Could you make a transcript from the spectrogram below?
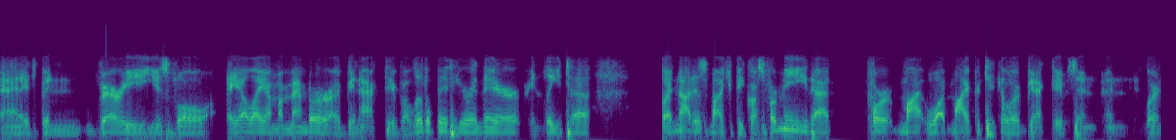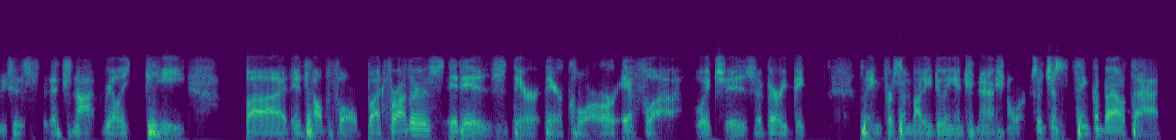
and it's been very useful. ALA, I'm a member. I've been active a little bit here and there in LITA, but not as much because for me that for my what my particular objectives and, and learning is it's not really key, but it's helpful. But for others, it is their their core or IFLA, which is a very big thing for somebody doing international work. So just think about that.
